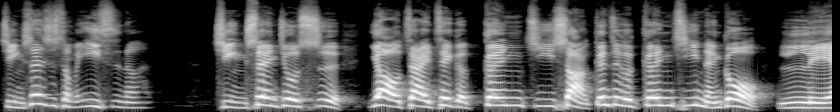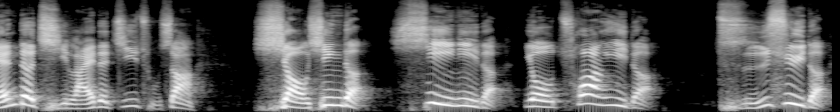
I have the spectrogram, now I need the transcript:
谨慎是什么意思呢？谨慎就是要在这个根基上，跟这个根基能够连得起来的基础上，小心的、细腻的、有创意的、持续的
